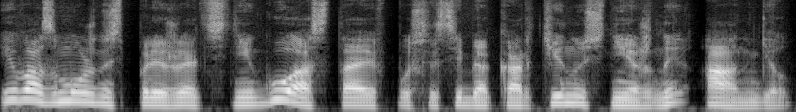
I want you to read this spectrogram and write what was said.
и возможность полежать в снегу, оставив после себя картину «Снежный ангел».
